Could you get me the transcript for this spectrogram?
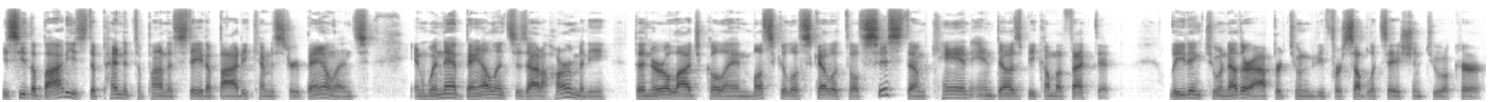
You see, the body is dependent upon a state of body chemistry balance, and when that balance is out of harmony, the neurological and musculoskeletal system can and does become affected, leading to another opportunity for subluxation to occur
